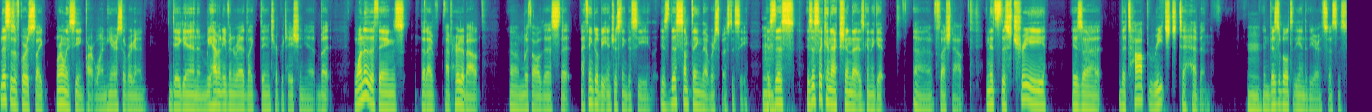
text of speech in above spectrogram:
this is of course like we're only seeing part one here so we're going to dig in and we haven't even read like the interpretation yet but one of the things that i've i've heard about um, with all this that i think will be interesting to see is this something that we're supposed to see Mm. is this is this a connection that is going to get uh, fleshed out and it's this tree is uh, the top reached to heaven Mm. invisible to the end of the earth so it's this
